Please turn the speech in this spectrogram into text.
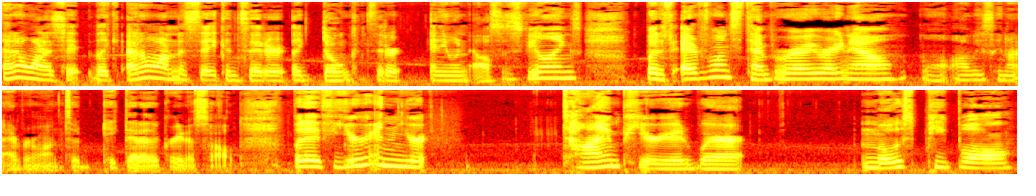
I don't want to say like I don't want to say consider like don't consider anyone else's feelings, but if everyone's temporary right now, well, obviously not everyone, so take that as a grain of salt. But if you're in your time period where most people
